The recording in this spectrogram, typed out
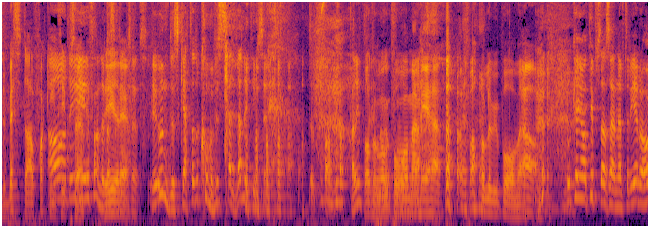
det bästa fucking Ja, tipset. det är fan det, är bästa tipset. Det är underskattat och kommer för sällan det tipset. fan, fattar inte. Vad håller vi på med, med? här. Vad fan håller vi på med? Ja. Då kan jag tipsa sen efter det då.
